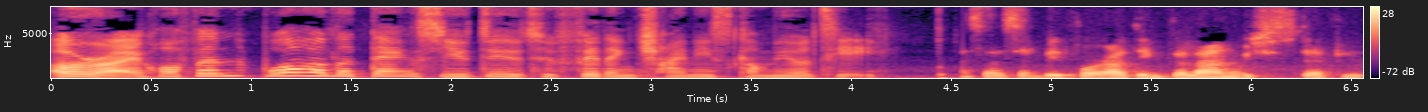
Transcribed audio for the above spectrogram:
Alright, Huafen, what are the things you do to fit in Chinese community? As I said before, I think the language is def-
